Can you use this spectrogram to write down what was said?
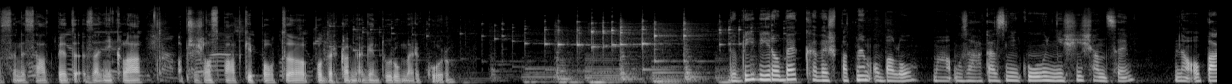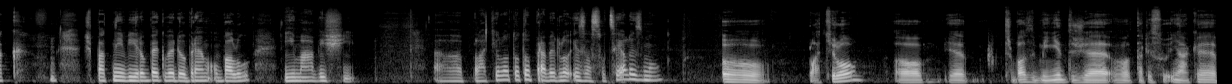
75 zanikla a přišla zpátky pod, pod reklamní agenturu Merkur. Dobrý výrobek ve špatném obalu má u zákazníků nižší šanci. Naopak, špatný výrobek ve dobrém obalu jí má vyšší. Eh, platilo toto pravidlo i za socialismu? Uh, platilo. Uh, je třeba zmínit, že tady jsou i nějaké,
